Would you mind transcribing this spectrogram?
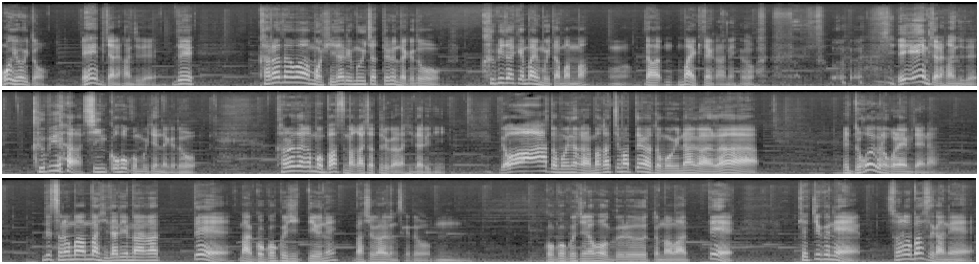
おいおいと。え？みたいな感じで。で体はもう左向いちゃってるんだけど首だけ前向いたまんま、うん、だ前行きたいからね。え え？みたいな感じで。首は進行方向向いてんだけど体がもうバス曲がっちゃってるから左に。でわーと思いながら曲がっちまったよと思いながらえどこ行くのこれ？みたいな。でそのまんま左曲がってまあ五国寺っていうね場所があるんですけど、うん、五国寺の方ぐるっと回って結局ねそのバスがね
